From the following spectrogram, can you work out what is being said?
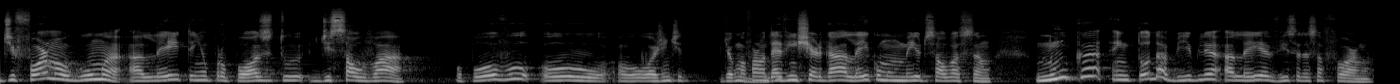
de forma alguma, a lei tem o propósito de salvar o povo, ou, ou a gente, de alguma forma, uhum. deve enxergar a lei como um meio de salvação. Nunca em toda a Bíblia a lei é vista dessa forma.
